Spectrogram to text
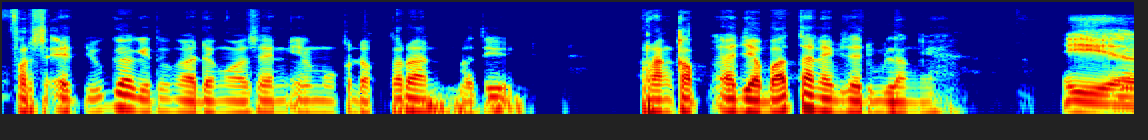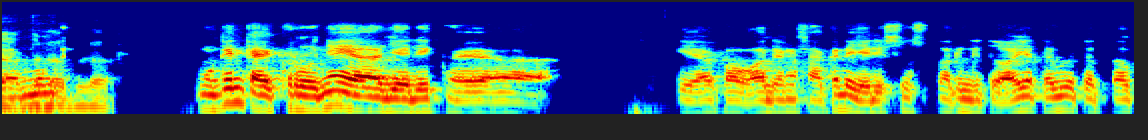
first aid juga gitu, nggak ada yang nguasain ilmu kedokteran. Berarti rangkap uh, jabatan ya bisa dibilang ya. Iya, Iya, mungkin- benar-benar. Mungkin kayak krunya ya jadi kayak ya kalau ada yang sakit ya jadi suster gitu aja tapi tetap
